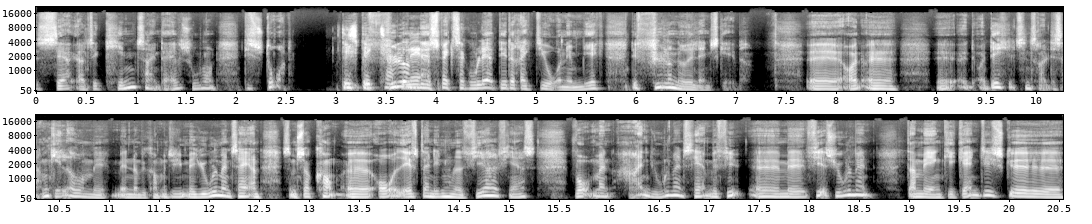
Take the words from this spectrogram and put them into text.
sær, altså kendetegn, der er ved Solvogn. Det er stort. Det er spektakulært. Det, fylder, det er spektakulært, det er det rigtige ord nemlig, ikke? Det fylder noget i landskabet. Øh, og, øh, øh, og det er helt centralt. Det samme gælder jo med, med når vi kommer til med julemandshæren, som så kom øh, året efter 1974, hvor man har en julemandshær med, fi, øh, med 80 julemænd, der med en gigantisk øh,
